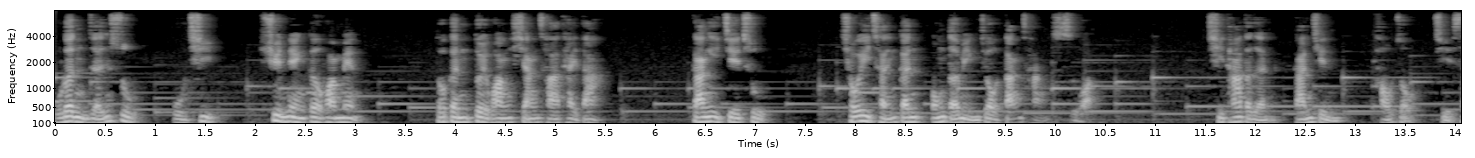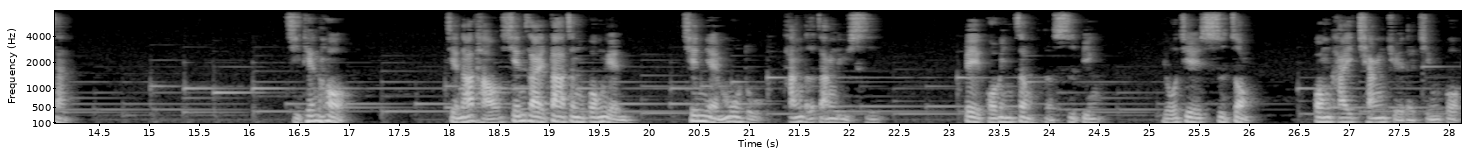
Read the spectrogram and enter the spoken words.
无论人数、武器、训练各方面，都跟对方相差太大。刚一接触，邱义成跟翁德敏就当场死亡，其他的人赶紧逃走解散。几天后，简拿桃先在大正公园。亲眼目睹汤德章律师被国民政府的士兵游街示众、公开枪决的经过。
